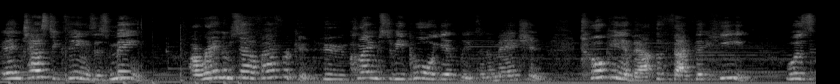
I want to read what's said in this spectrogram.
fantastic things as me, a random South African who claims to be poor yet lives in a mansion, talking about the fact that he was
